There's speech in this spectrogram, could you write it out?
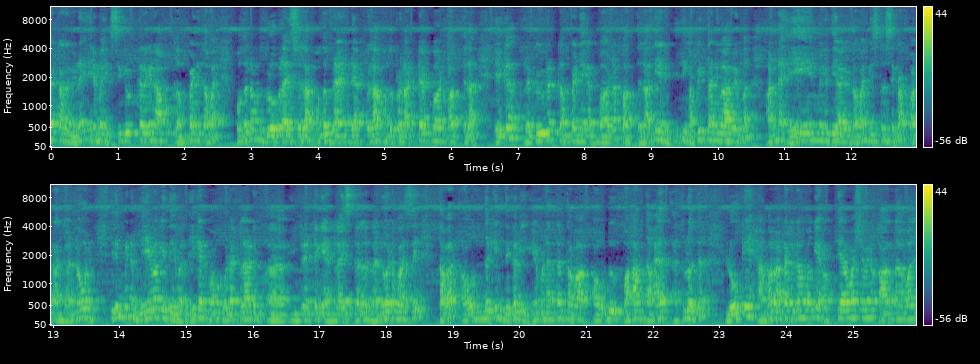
එකක් අරගෙන එහෙම එක්සිකියුට් කරගෙන ආපු කම්පැනි තමයි හොඳටම ග්ලෝබලයිස් වෙලා හොඳ බ්‍රෑන්ඩ් එකක් වෙලා හොඳ ප්‍රොඩක්ට් එකක් බවට පත්වෙලා ඒක රැපියට් කම්පැන එකක් බාට පත්වෙලා තියෙන ඉතින් අපිත් අනිවාර්යම අන්න ඒ ඒම එක තියාගෙන තමයි බිස්නස් එකක් පටන් ගන්න ඕන. ඉතින් මෙන්න මේ වගේ දේවල්. ඒකන මම ගොඩක්ලාට ඉන්ට්‍රෙට් එක ඇන්ලයිස් කරලා බැලුවට පස්සේ තවත් අවුරුද්දකින් දෙකකින් එම නැත්තම් තව අවුරුදු පහක් දහයත් ඇතුළත ලෝකේ හැම රටකටම වගේ අත්‍යවශ්‍ය වෙන කාරණාවල්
